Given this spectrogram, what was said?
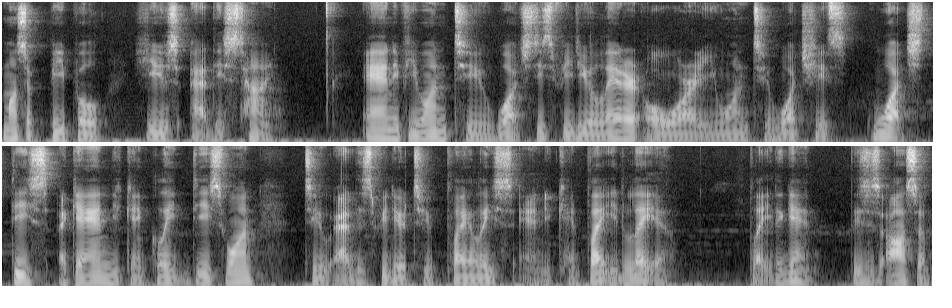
most of people use at this time. And if you want to watch this video later or you want to watch this, watch this again, you can click this one to add this video to playlist and you can play it later. Play it again. This is awesome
